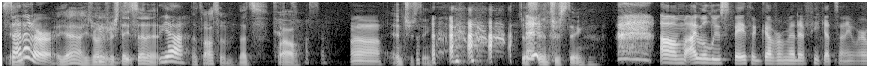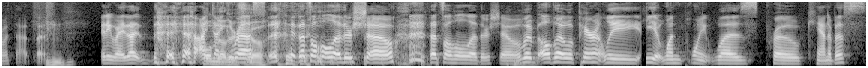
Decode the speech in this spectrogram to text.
Senator. Yeah, he's running for state senate. Yeah. That's awesome. That's wow. Uh, Interesting. Just interesting. Um, I will lose faith in government if he gets anywhere with that. But anyway, that I digress. That's a whole other show. That's a whole other show. But although apparently he at one point was pro cannabis,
